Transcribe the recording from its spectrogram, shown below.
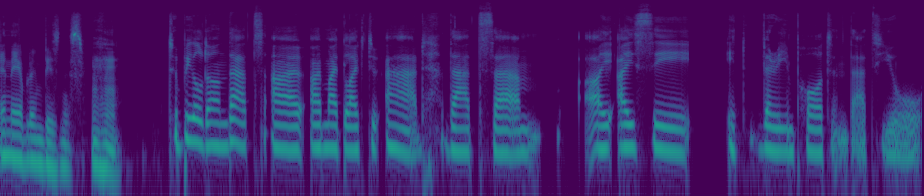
enabling business. Mm-hmm. To build on that, I, I might like to add that um, I, I see it very important that you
